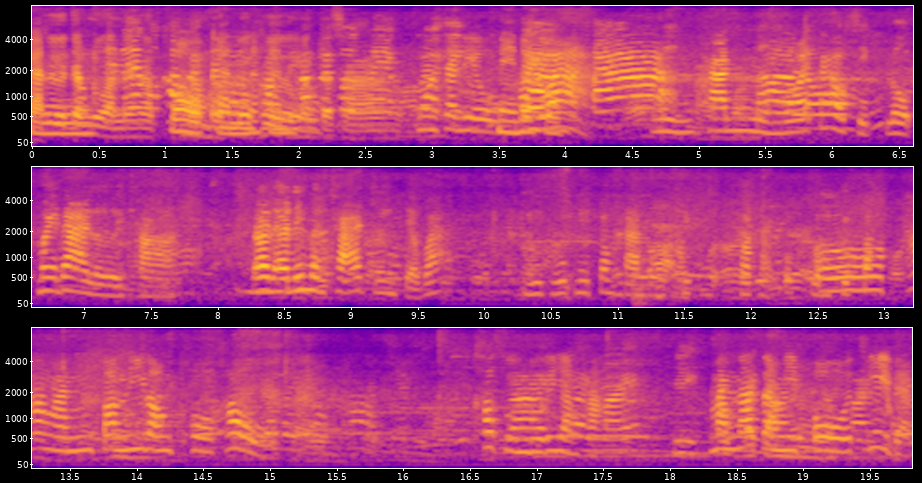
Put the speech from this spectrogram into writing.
กัน คือจำนวนนะครับเว้ากันนะคะ คือมันจะช้า มันจะเร็วนี่แปลเด้อว่าค่ะ หนึ่งพันหนึ่งร้อยเก้าสิบโหลดไม่ได้เลยช้าแล้วอันนี้มันช้าจริงแต่ว่า YouTube นี่ต้องการลงคลิปพอถ่ายปุ๊บลเองคลิปอปั๊บถ้างั้นตอนนี้ลองโทรเข้า เข้าซูมดูหรือยังคะที่มันน่าจะมีโปรที่แบบ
